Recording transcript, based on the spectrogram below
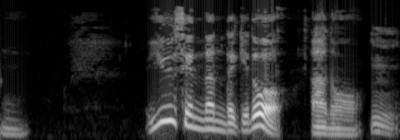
うん。有線なんだけど、あの、うん。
